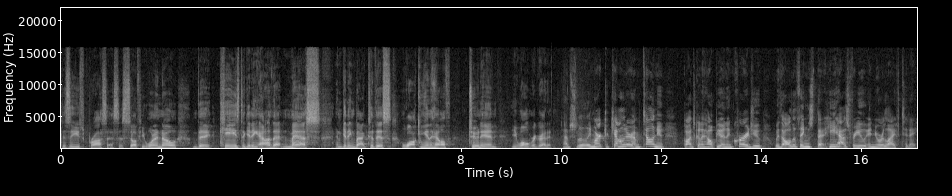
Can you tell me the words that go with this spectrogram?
disease processes. So, if you want to know the keys to getting out of that mess and getting back to this walking in health, tune in. You won't regret it. Absolutely. Mark your calendar. I'm telling you, God's going to help you and encourage you with all the things that He has for you in your life today.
